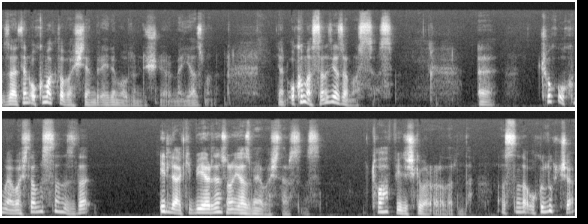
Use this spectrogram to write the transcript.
zaten okumakla başlayan bir eylem olduğunu düşünüyorum ben yazmanın. Yani okumazsanız yazamazsınız. E, çok okumaya başlamışsanız da illaki bir yerden sonra yazmaya başlarsınız. Tuhaf bir ilişki var aralarında. Aslında okudukça,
